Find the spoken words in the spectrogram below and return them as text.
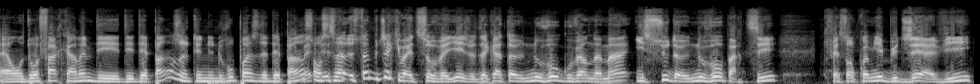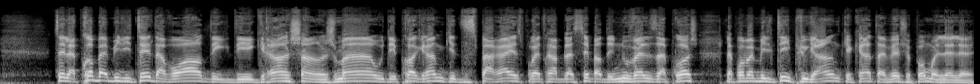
on doit faire quand même des, des dépenses, des nouveaux postes de dépenses. C'est un budget qui va être surveillé. Je veux dire, quand as un nouveau gouvernement issu d'un nouveau parti, qui fait son premier budget à vie, tu sais, la probabilité d'avoir des, des, grands changements ou des programmes qui disparaissent pour être remplacés par des nouvelles approches, la probabilité est plus grande que quand tu avais, je sais pas moi, le,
